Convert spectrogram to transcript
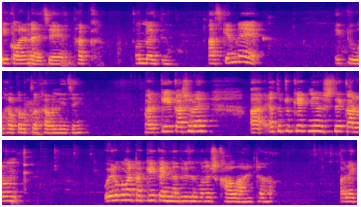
এই করে নাই যে থাক, অন্য একদিন। আজকে এমনি একটু হালকা পাতলা খাবার নিয়ে যাই। আর কেক আসলে এতটুকু কেক নিয়ে আসছে কারণ ওই রকম একটা কেক আই না, দুইজন মানুষ খাওয়া, এটা অনেক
